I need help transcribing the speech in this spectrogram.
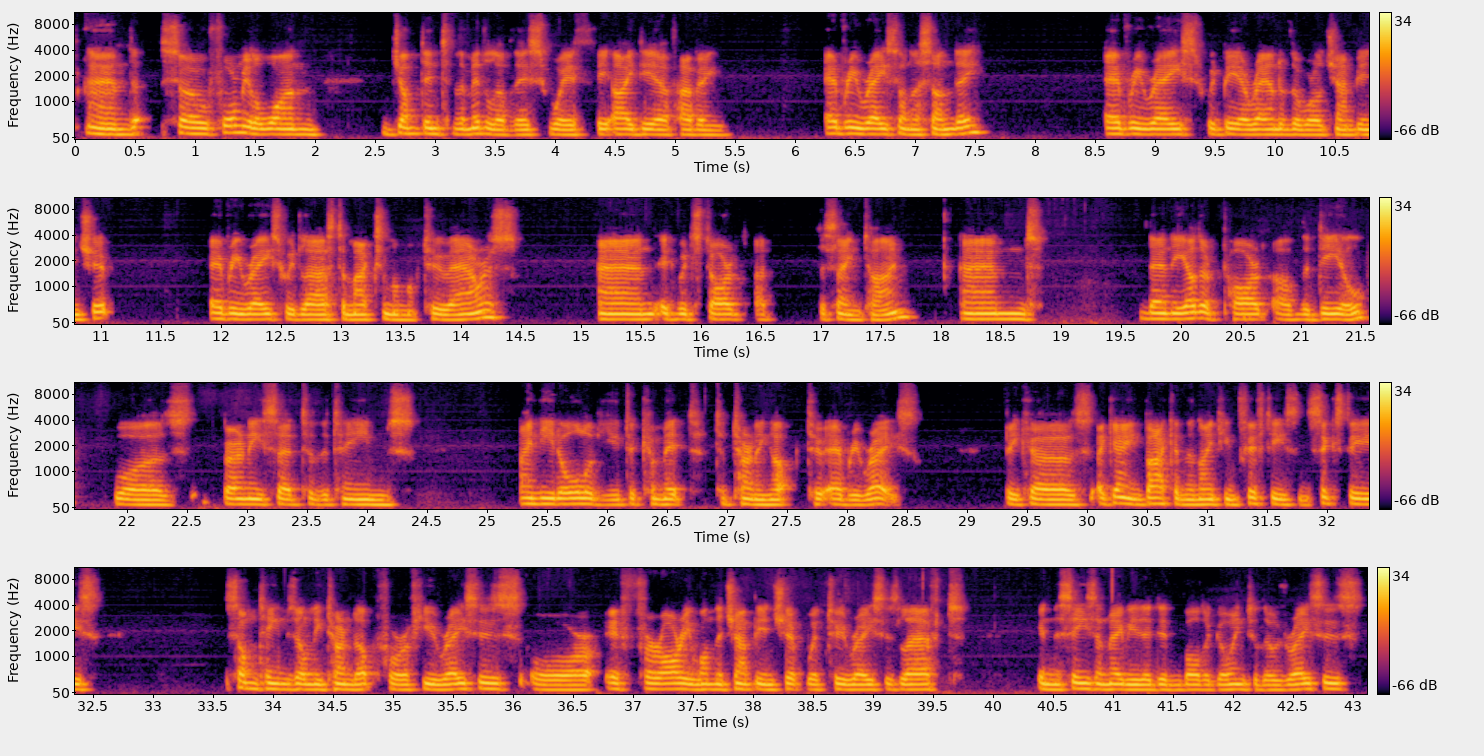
And so Formula One jumped into the middle of this with the idea of having every race on a Sunday. Every race would be a round of the World Championship. Every race would last a maximum of two hours. And it would start at the same time. And then the other part of the deal was Bernie said to the teams, I need all of you to commit to turning up to every race. Because again, back in the 1950s and 60s, some teams only turned up for a few races, or if Ferrari won the championship with two races left, in the season, maybe they didn't bother going to those races,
